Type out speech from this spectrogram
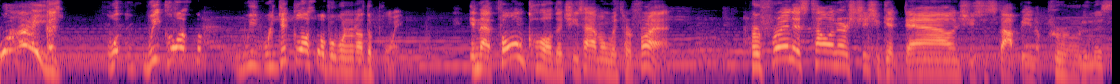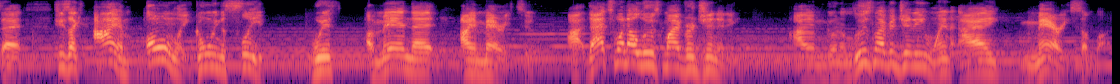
Why? Because we glossed we, we did gloss over one other point. In that phone call that she's having with her friend, her friend is telling her she should get down, she should stop being a prude and this, that. She's like, I am only going to sleep with a man that I am married to. That's when I'll lose my virginity. I am going to lose my virginity when I marry somebody.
